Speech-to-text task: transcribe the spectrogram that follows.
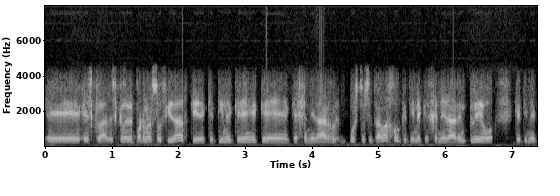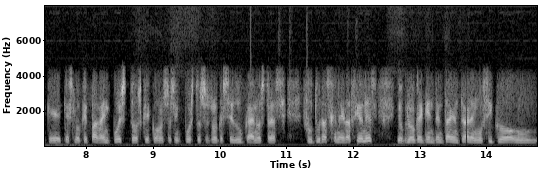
eh, es clave, es clave para una sociedad que, que tiene que, que, generar puestos de trabajo, que tiene que generar empleo, que tiene que, que es lo que paga impuestos, que con esos impuestos es lo que se educa a nuestras futuras generaciones yo creo que hay que intentar entrar en un ciclo un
